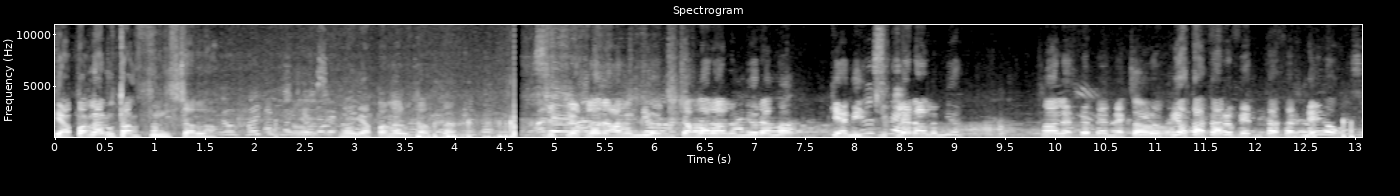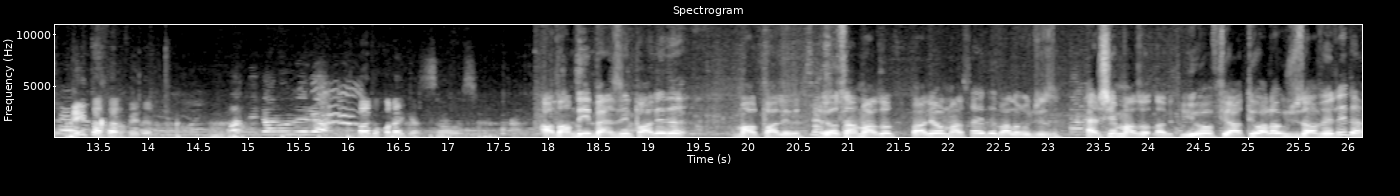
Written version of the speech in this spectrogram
Yapanlar utansın inşallah. Ha, yapanlar utansın. Sıklıklar alınıyor, uçaklar alınıyor ama gemicikler alınıyor. Maalesef emekli yok. Yok tasarruf edin tasarruf. Ne yok? Neyi tasarruf edelim? Hadi kolay gelsin. Adam değil benzin pahalıydı, mal pahalıydı. Yoksa mazot pahalı olmasaydı balık ucuzdu. Her şey mazotla bitiyor. Yo fiyatı valla ucuza verdi de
